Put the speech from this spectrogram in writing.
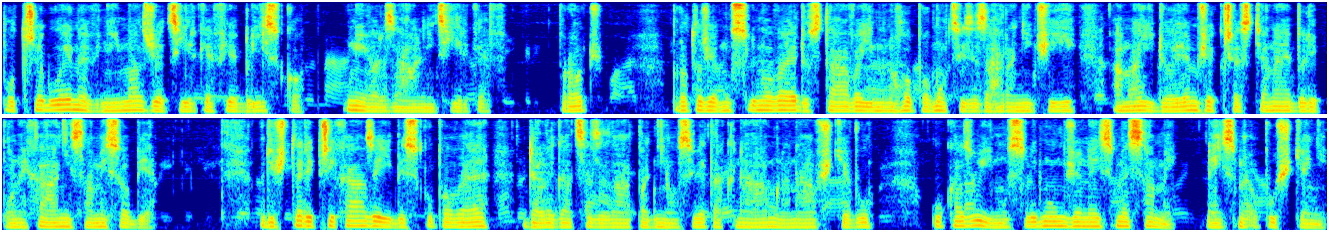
potřebujeme vnímat, že církev je blízko, univerzální církev. Proč? Protože muslimové dostávají mnoho pomoci ze zahraničí a mají dojem, že křesťané byli ponecháni sami sobě. Když tedy přicházejí biskupové, delegace ze západního světa k nám na návštěvu, ukazují muslimům, že nejsme sami, nejsme opuštěni,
